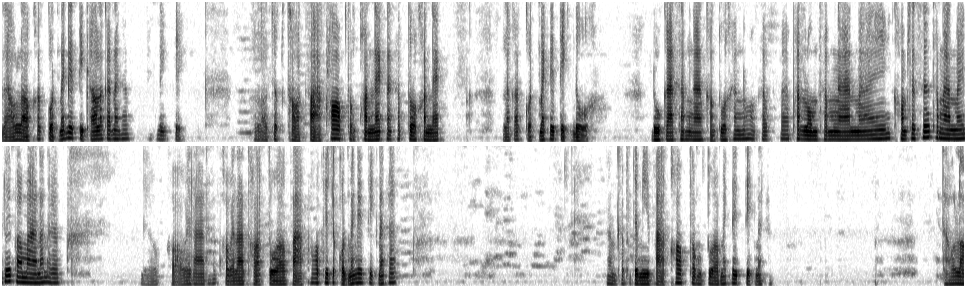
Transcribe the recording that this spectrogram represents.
แล้วเราก็กดแมกเนติกเอาแล้วกันนะครับแมกเนติก เราจะถอดฝาครอบตรงคอนเน็กนะครับ ตัวคอนเน็กแล้วก็กดแมกเนติกดู ดูการทำงานของตัวข้างนอกครับ ว่าพัดลมทำงานไหมคอมเพรสเซอร์ทำงานไหมด้วยประมาณนั้นนะครับ เดี๋ยวขอเวลานะครับ ขอเวลาถอดตัวฝาครอบที่จะกดแมกเนติกนะครับ นั่นครับมันจะมีฝาครอบตรงตัวแมกเนติกนะครับเดี๋ยวเรา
